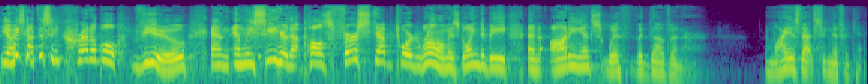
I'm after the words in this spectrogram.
You know, he's got this incredible view. And, and we see here that Paul's first step toward Rome is going to be an audience with the governor. And why is that significant?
